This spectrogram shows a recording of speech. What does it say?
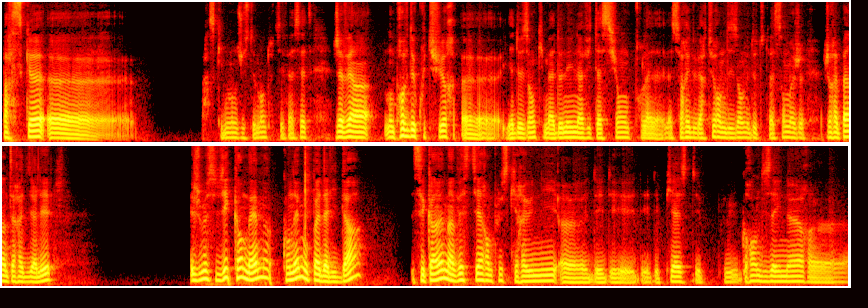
parce que parce qu'il montre justement toutes ces facettes. J'avais mon prof de couture euh, il y a deux ans qui m'a donné une invitation pour la, soirée d'ouverture en me disant mais de toute façon moi je j'aurais pas intérêt d'y aller. Et je me suis dit quand même qu'on aime ou pas Dalida, c'est quand même un vestiaire en plus qui réunit euh, des, des, des, pièces des plus grands designers euh,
